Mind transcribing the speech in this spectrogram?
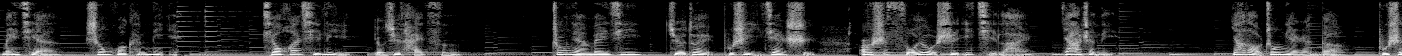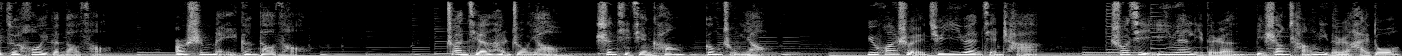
没钱生活啃你。《小欢喜》里有句台词。中年危机绝对不是一件事，而是所有事一起来压着你。压倒中年人的不是最后一根稻草，而是每一根稻草。赚钱很重要，身体健康更重要。余欢水去医院检查，说起医院里的人比商场里的人还多。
